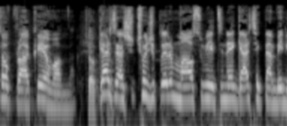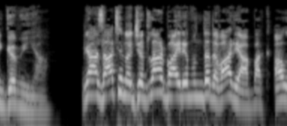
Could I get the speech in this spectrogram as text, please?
Toprağa kıyamam ben. Çok gerçekten şu çocukların masumiyetine gerçekten beni gömün ya. Ya zaten o Cadılar Bayramı'nda da var ya bak al,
